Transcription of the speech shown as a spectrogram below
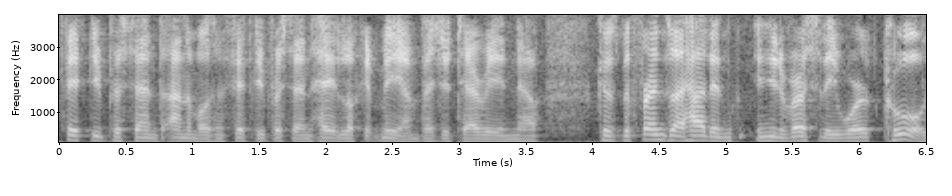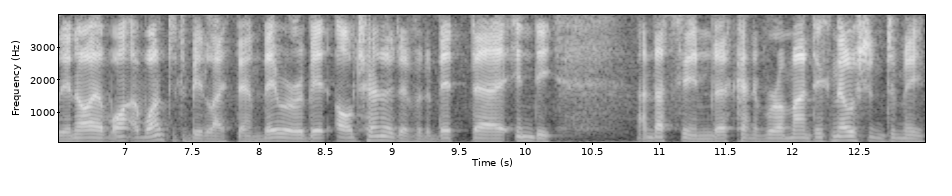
50% animals and 50%, hey, look at me, I'm vegetarian now. Because the friends I had in, in university were cool, you know, I, wa- I wanted to be like them. They were a bit alternative and a bit uh, indie. And that seemed a kind of romantic notion to me.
